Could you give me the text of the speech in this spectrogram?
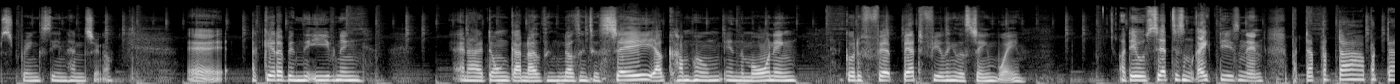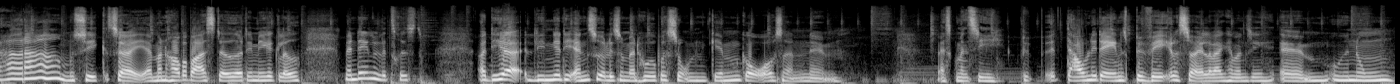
Springsteen han synger. Øh, I get up in the evening, and I don't got nothing, nothing to say. I'll come home in the morning. I go to bed feeling the same way. Og det er jo sat til sådan rigtig sådan en bada, bada, bada, musik, så ja, man hopper bare afsted, og det er mega glad. Men det er egentlig lidt trist. Og de her linjer, de antyder ligesom, at hovedpersonen gennemgår sådan, øh, hvad skal man sige, be- dagligdagens bevægelser, eller hvad kan man sige, øh, uden nogen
